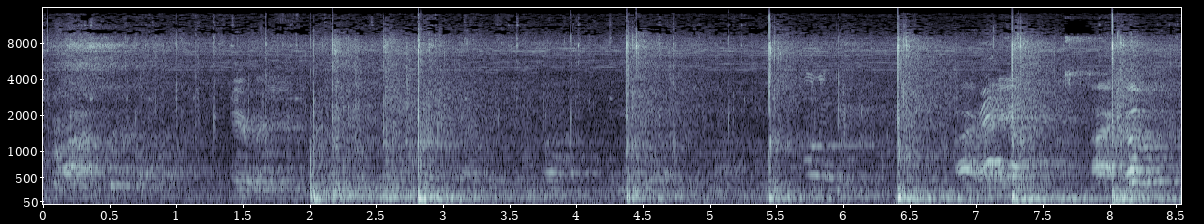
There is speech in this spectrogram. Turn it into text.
All right. Here, Britt. All right, ready up. All right, go.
